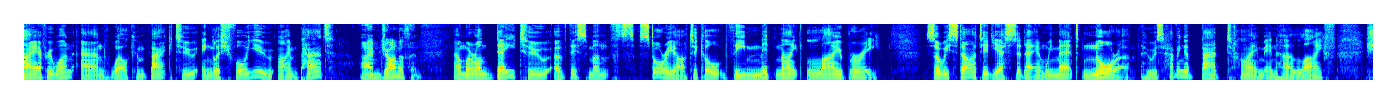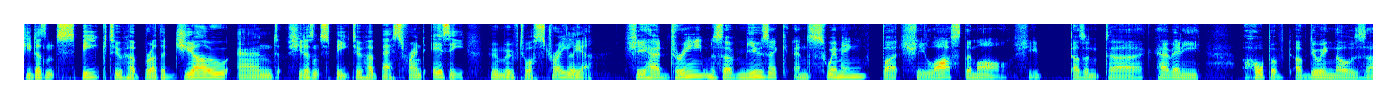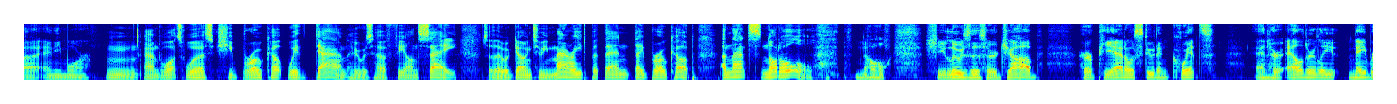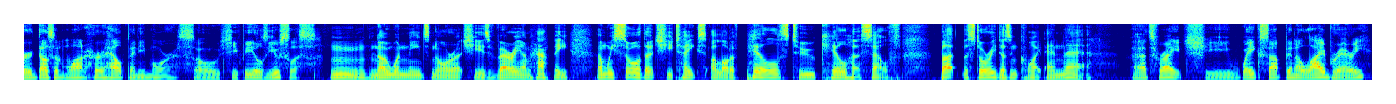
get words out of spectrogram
Hi, everyone, and welcome back to English for You. I'm Pat. I'm Jonathan. And we're on day two of this month's story article, The Midnight Library. So we started yesterday and we met Nora, who is having a bad time in her life. She doesn't speak to her brother Joe and she doesn't speak to her best friend Izzy, who moved to Australia. She had dreams of music and swimming, but she lost them all. She doesn't uh, have any hope of, of doing those uh, anymore. Mm, and what's worse, she broke up with Dan, who was her fiance. So they were going to be married, but then they broke up. And that's not all. no, she loses her job, her piano student quits, and her elderly neighbor doesn't want her help anymore, so she feels useless. Mm, no one needs Nora. She is very unhappy, and we saw that she takes a lot of pills to kill herself. But the story doesn't quite end there. That's right. She wakes up in a library,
